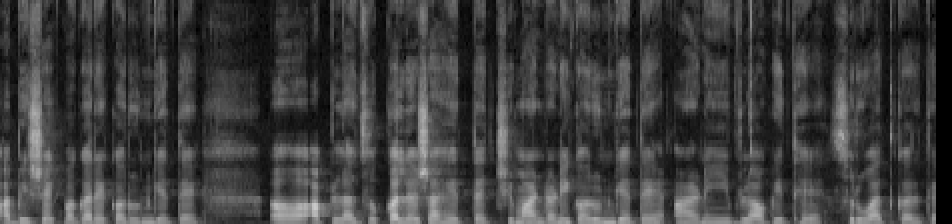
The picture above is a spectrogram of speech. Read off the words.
अभिषेक वगैरे करून घेते. आपला जो कलश आहे त्याची मांडणी करून घेते आणि व्लॉग इथे सुरुवात करते.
